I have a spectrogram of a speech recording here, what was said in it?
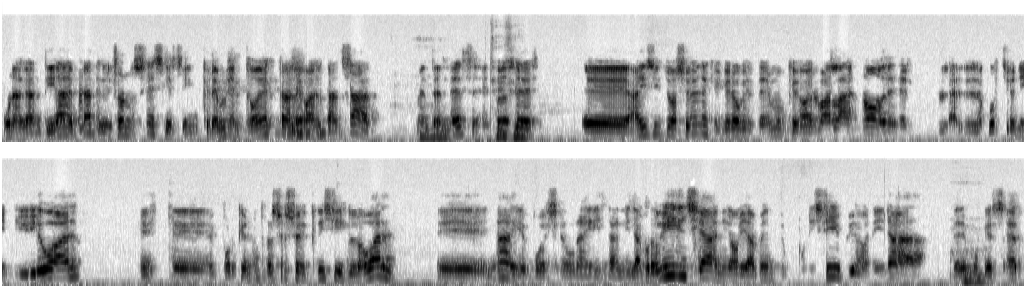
una cantidad de plata que yo no sé si ese incremento extra le va a alcanzar, ¿me entendés? Entonces, Eh, hay situaciones que creo que tenemos que evaluarlas no desde la, cuestión individual, este, porque en un proceso de crisis global eh, nadie puede ser una isla, ni la provincia, ni obviamente un municipio, ni nada. Tenemos que ser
